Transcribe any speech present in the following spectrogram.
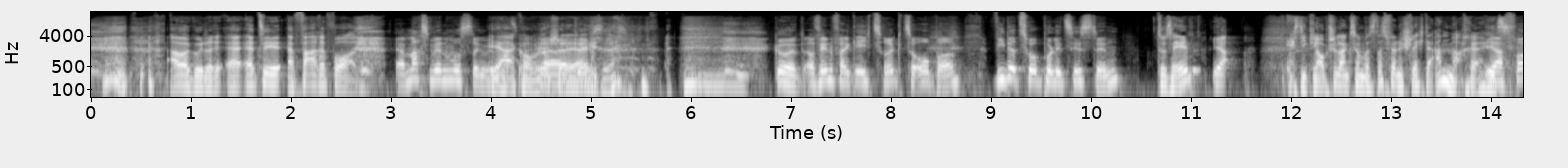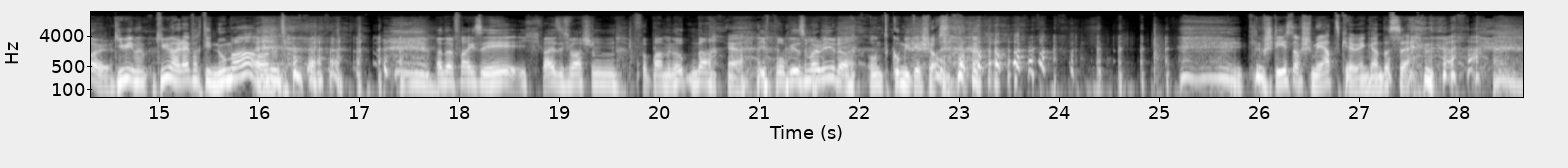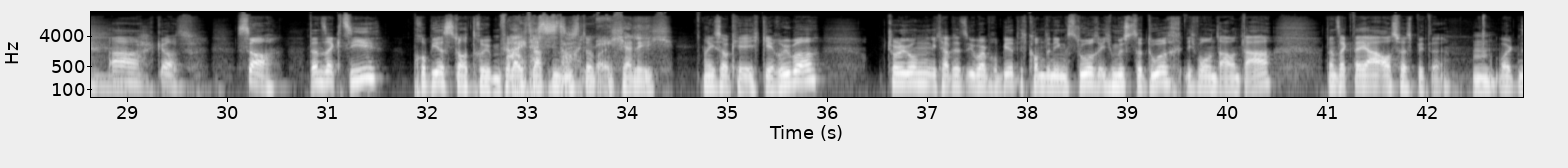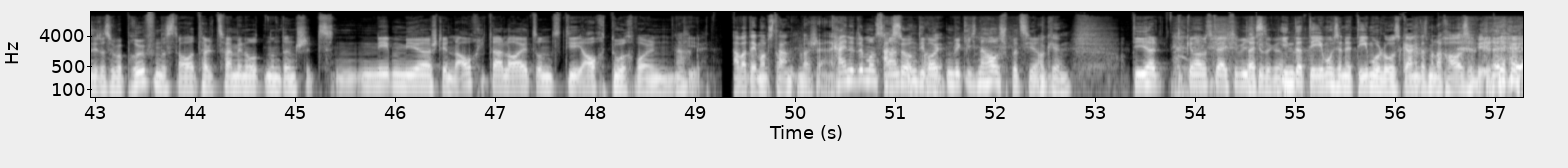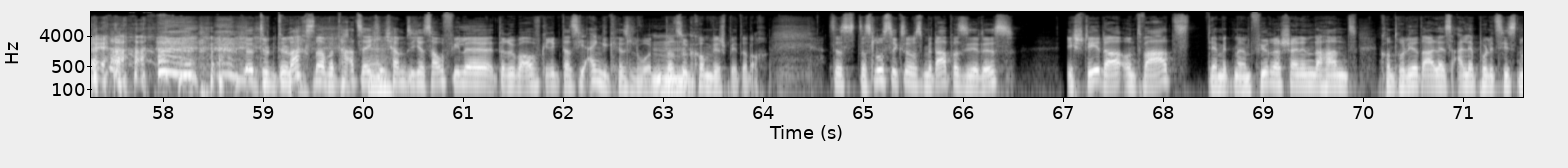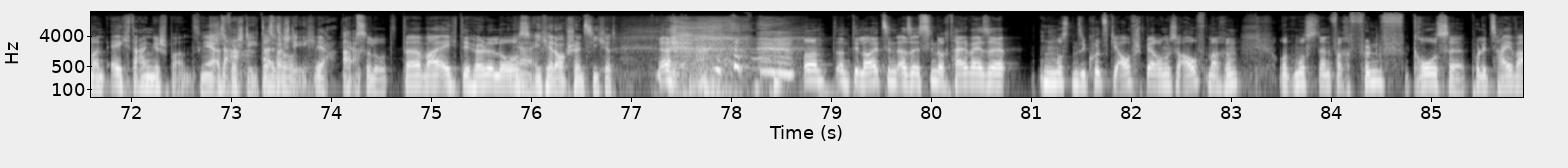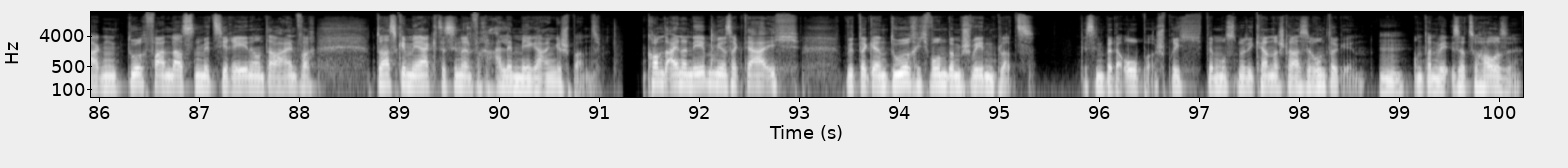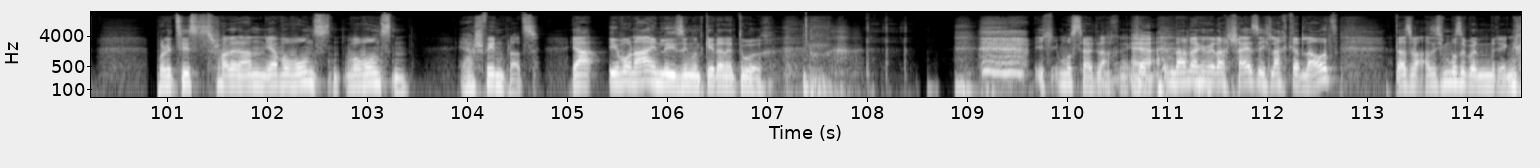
Aber gut, er- erzähl, erfahre fort. ja, mach's mir ein Mustang. bitte. Ja, komm, lass ja. Ja, okay. ist- Gut, auf jeden Fall gehe ich zurück zur Oper. Wieder zur Polizistin. Zur selben? Ja. Ja, die glaubt schon langsam, was ist das für eine schlechte Anmache. Jetzt Ja, voll. Gib ihm, gib ihm halt einfach die Nummer und Und dann frage ich sie, hey, ich weiß, ich war schon vor ein paar Minuten da. Ja. Ich probiere es mal wieder. und Gummigeschoss. Du stehst auf Schmerz, Kevin, kann das sein? Ach Gott. So, dann sagt sie, probier's dort drüben. Vielleicht das lassen ist sie es dabei. lächerlich. Und ich so, okay, ich gehe rüber. Entschuldigung, ich habe jetzt überall probiert, ich komme da nirgends durch, ich müsste da durch, ich wohne da und da. Dann sagt er, ja, Ausweis bitte. Hm. Wollten sie das überprüfen, das dauert halt zwei Minuten und dann steht neben mir stehen auch da Leute und die auch durch wollen. Ach, Die, okay. Aber Demonstranten wahrscheinlich. keine Demonstranten, so, die okay. wollten wirklich nach Hause spazieren. Okay. Die halt genau das gleiche wie ich gesagt in habe. der Demo ist eine Demo losgegangen, dass man nach Hause will. Du, du lachst, aber tatsächlich haben sich ja sau viele darüber aufgeregt, dass sie eingekesselt wurden. Mhm. Dazu kommen wir später noch. Das, das Lustigste, was mir da passiert ist, ich stehe da und warte, der mit meinem Führerschein in der Hand kontrolliert alles. Alle Polizisten waren echt angespannt. Ja, das verstehe ich, das also, verstehe ich. Ja, Ja. absolut. Da war echt die Hölle los. ja, ich hätte auch schon entsichert. Und, und die Leute sind, also es sind auch teilweise, mussten sie kurz die Aufsperrung so aufmachen und mussten einfach fünf große Polizeiwagen durchfahren lassen mit Sirene und da war einfach, du hast gemerkt, das sind einfach alle mega angespannt. Kommt einer neben mir und sagt, ja, ich würde da gern durch, ich wohne beim Schwedenplatz. Wir sind bei der Oper, sprich, der muss nur die Kernerstraße runtergehen. Mhm. Und dann ist er zu Hause. Polizist schaut ihn an, ja, wo wohnst du? Wo wohnst du? Ja, Schwedenplatz. Ja, ich wohne auch in Leasing und gehe da nicht durch. ich musste halt lachen. Ich Ja. hab, und dann habe ich mir gedacht, scheiße, ich lache gerade laut. Das war's, ich muss über den Ring.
